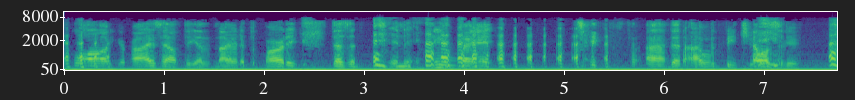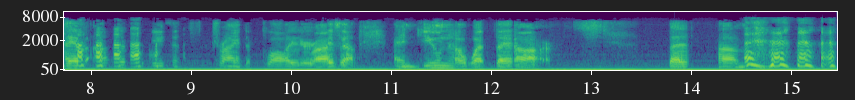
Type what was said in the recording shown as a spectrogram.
I claw your eyes out the other night at the party doesn't in any way uh, that I would be jealous of you. I have other reasons for trying to claw your eyes out, and you know what they are. But um,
